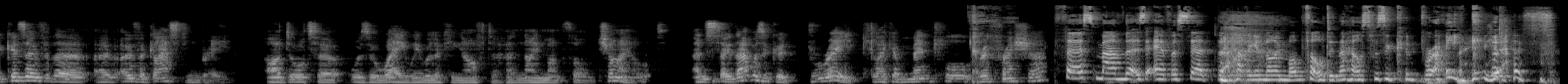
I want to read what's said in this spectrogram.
because over the uh, over Glastonbury, our daughter was away. We were looking after her nine month old child, and so that was a good break, like a mental refresher. First man that has ever said that having a nine month old in the house was a good break. yes,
